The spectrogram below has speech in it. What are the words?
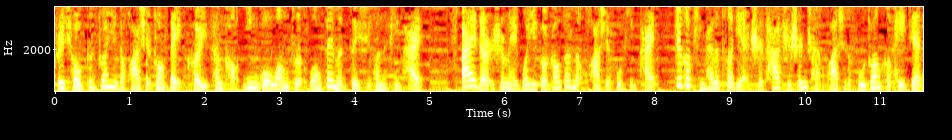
追求更专业的滑雪装备，可以参考英国王子、王妃们最喜欢的品牌。Spider 是美国一个高端的滑雪服品牌，这个品牌的特点是它只生产滑雪的服装和配件。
